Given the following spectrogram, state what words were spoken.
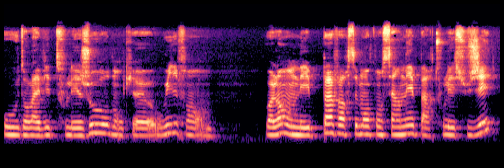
ou dans la vie de tous les jours. Donc euh, oui, enfin voilà, on n'est pas forcément concerné par tous les sujets.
